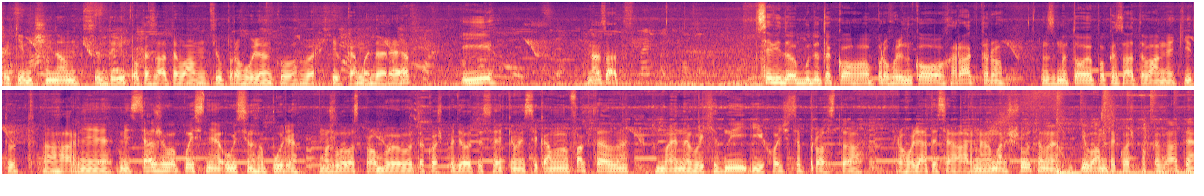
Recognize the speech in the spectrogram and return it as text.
Таким чином сюди показати вам цю прогулянку верхівками дерев і назад. Це відео буде такого прогулянкового характеру з метою показати вам, які тут гарні місця живописні у Сінгапурі. Можливо, спробую також поділитися якимись цікавими фактами. У мене вихідний і хочеться просто прогулятися гарними маршрутами і вам також показати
